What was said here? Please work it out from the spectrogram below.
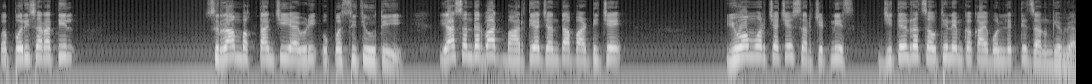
व परिसरातील श्रीराम भक्तांची यावेळी उपस्थिती होती. या संदर्भात भारतीय जनता पार्टीचे युवा मोर्चाचे सरचिटणीस जितेंद्र चौथे नेमकं काय बोलले ते जाणून घेऊयात.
